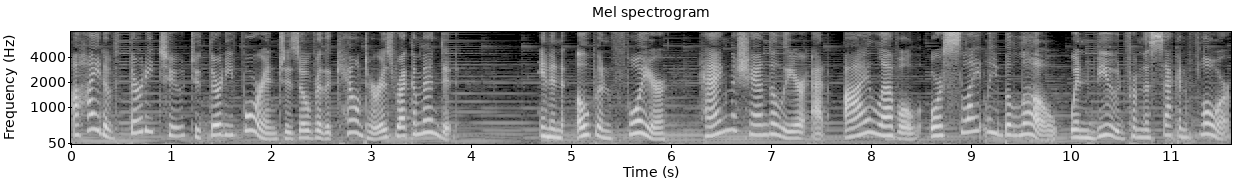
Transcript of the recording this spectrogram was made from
a height of 32 to 34 inches over the counter is recommended. In an open foyer, hang the chandelier at eye level or slightly below when viewed from the second floor.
